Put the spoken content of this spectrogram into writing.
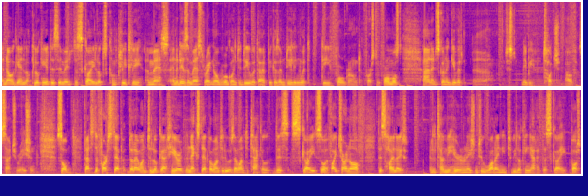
And now again, look, looking at this image, the sky looks completely a mess and it is a mess right now. We're going to deal with that because I'm dealing with the foreground first and foremost. And I'm just going to give it uh, just maybe a touch of saturation. So that's the first step that I want to look at here. The next step I want to do is I want to tackle this sky. So if I turn off this highlight it'll tell me here in relation to what I need to be looking at at the sky. But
